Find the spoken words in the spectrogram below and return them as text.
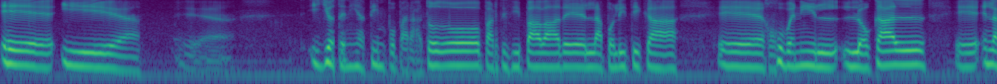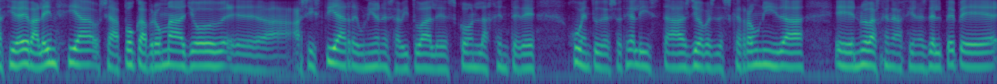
Eh, y y yo tenía tiempo para todo, participaba de la política eh, juvenil local eh, en la ciudad de Valencia, o sea, poca broma, yo eh, asistía a reuniones habituales con la gente de Juventudes Socialistas, Joves de Esquerra Unida, Nuevas Generaciones del PP,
